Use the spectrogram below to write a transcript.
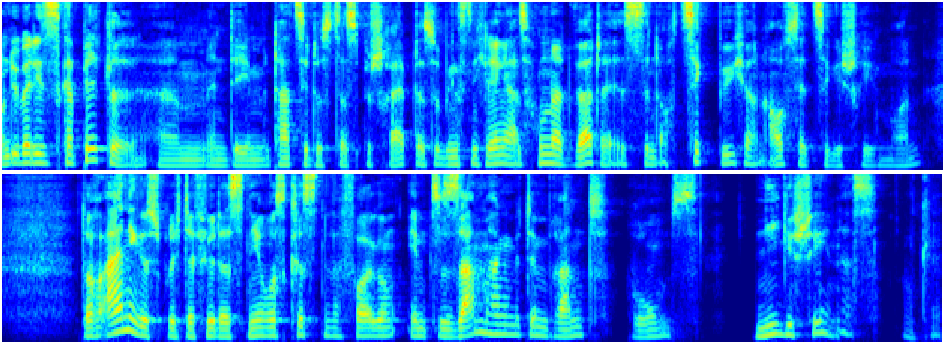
Und über dieses Kapitel, ähm, in dem Tacitus das beschreibt, das übrigens nicht länger als 100 Wörter ist, sind auch zig Bücher und Aufsätze geschrieben worden. Doch einiges spricht dafür, dass Neros Christenverfolgung im Zusammenhang mit dem Brand Roms nie geschehen ist. Okay.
